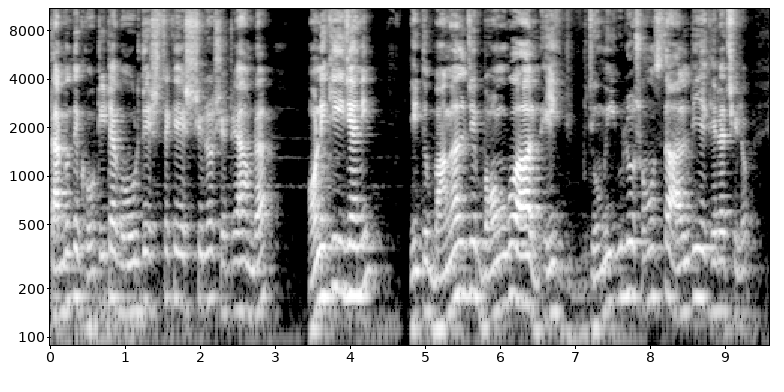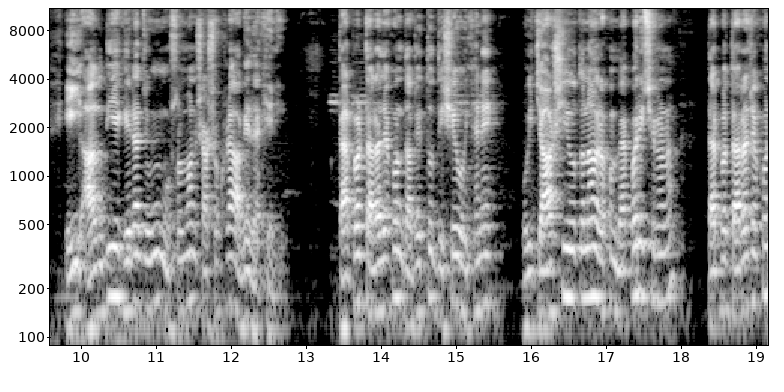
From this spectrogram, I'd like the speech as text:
তার মধ্যে ঘটিটা গৌড়দেশ থেকে এসেছিল, সেটা আমরা অনেকেই জানি। কিন্তু বাঙাল যে বঙ্গ আল, এই জমিগুলো সমস্ত আল দিয়ে ঘেরা ছিল। এই আল দিয়ে ঘেরা জমি মুসলমান শাসকরা আগে দেখেনি। তারপর তারা যখন, তাদের তো দেশে ওইখানে ওই চাষই হতো না, ওরকম ব্যাপারই ছিল না। তারপর তারা যখন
